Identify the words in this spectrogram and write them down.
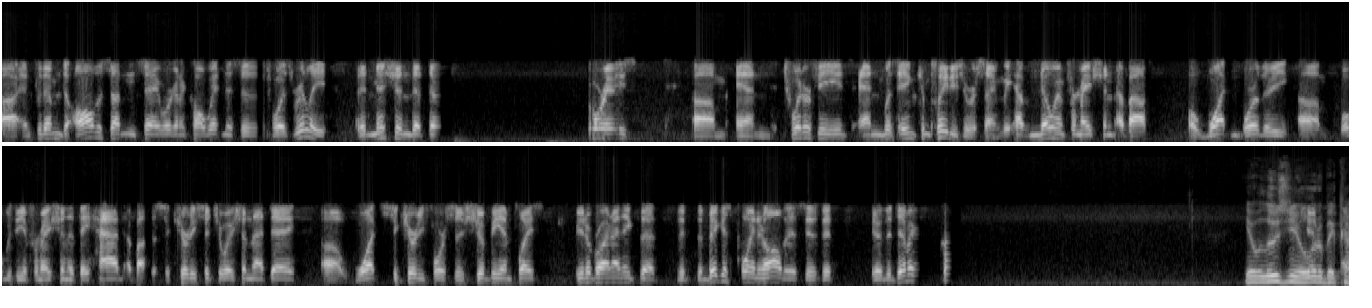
Uh, and for them to all of a sudden say we're going to call witnesses was really an admission that the stories um, and Twitter feeds and was incomplete, as you were saying. We have no information about uh, what were the um, what was the information that they had about the security situation that day, uh, what security forces should be in place. You know, Brian, I think that the, the biggest point in all this is that you know the Democrats. Yeah, we're losing you a little bit, And now-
